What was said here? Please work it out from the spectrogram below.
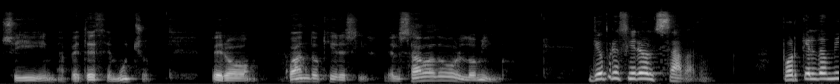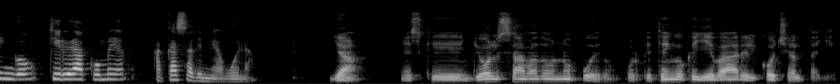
Sí, me apetece mucho. Pero, ¿cuándo quieres ir? ¿El sábado o el domingo? Yo prefiero el sábado, porque el domingo quiero ir a comer a casa de mi abuela. Ya, es que yo el sábado no puedo, porque tengo que llevar el coche al taller.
